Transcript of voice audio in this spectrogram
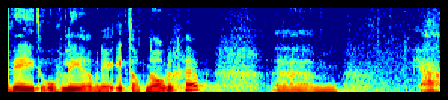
weten of leren wanneer ik dat nodig heb. Um, ja,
